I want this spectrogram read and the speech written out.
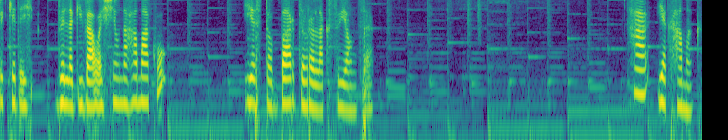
Czy kiedyś wylegiwałeś się na hamaku? Jest to bardzo relaksujące. H jak hamak.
